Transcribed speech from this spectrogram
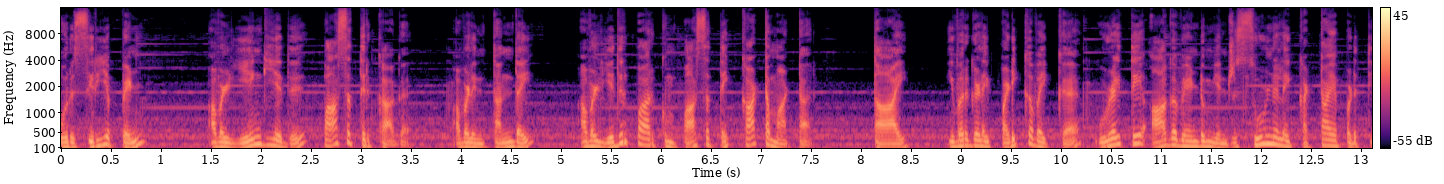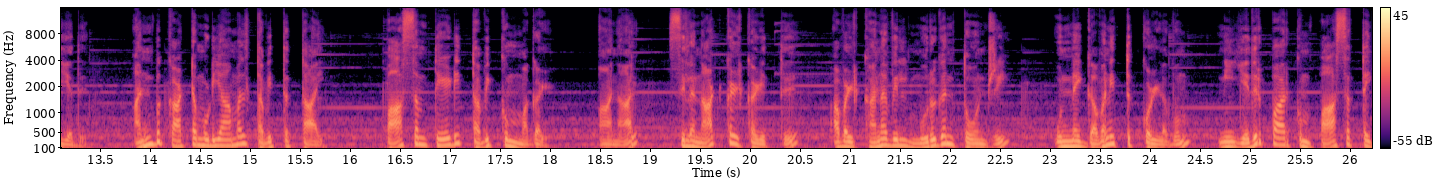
ஒரு சிறிய பெண் அவள் ஏங்கியது பாசத்திற்காக. அவளின் தந்தை அவள் எதிர்பார்க்கும் பாசத்தை காட்ட மாட்டார். தாய் இவர்களை படிக்க வைக்க உழைத்தே ஆக வேண்டும் என்று சூழ்நிலை கட்டாயப்படுத்தியது. அன்பு காட்ட முடியாமல் தவித்த தாய் பாசம் தேடி தவிக்கும் மகள். ஆனால் சில நாட்கள் கழித்து அவள் கனவில் முருகன் தோன்றி உன்னை கவனித்துக் கொள்ளவும் நீ எதிர்பார்க்கும் பாசத்தை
